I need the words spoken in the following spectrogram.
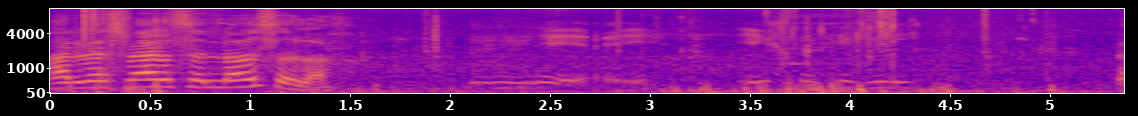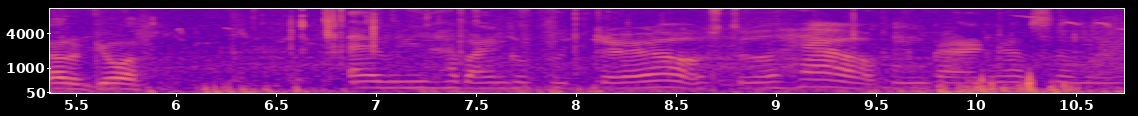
Har det været svært at sælge lodsedler? Nej, ikke sådan helt vildt. Hvad har du gjort? Vi har banket på døre og stået heroppe nogle gange og sådan noget.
